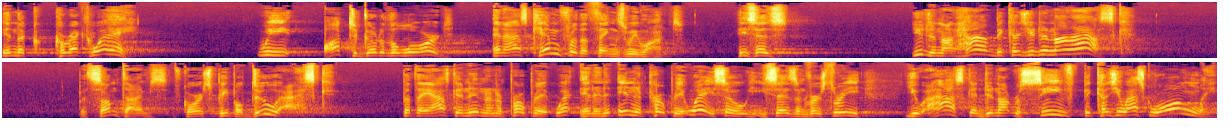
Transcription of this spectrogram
in the correct way. We ought to go to the Lord and ask him for the things we want. He says, "You do not have because you do not ask." But sometimes, of course, people do ask, but they ask in an inappropriate way, in an inappropriate way. So he says in verse 3, you ask and do not receive because you ask wrongly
